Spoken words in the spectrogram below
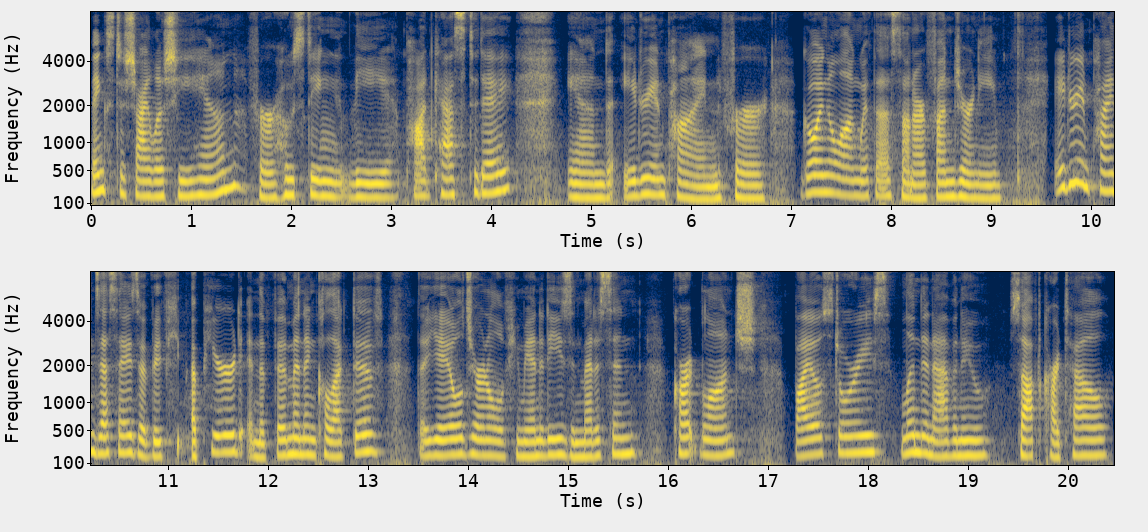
Thanks to Shyla Shehan for hosting the podcast today, and Adrienne Pine for going along with us on our fun journey. Adrienne Pine's essays have appeared in the Feminine Collective, the Yale Journal of Humanities and Medicine, Carte Blanche, Bio Stories, Linden Avenue, Soft Cartel,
